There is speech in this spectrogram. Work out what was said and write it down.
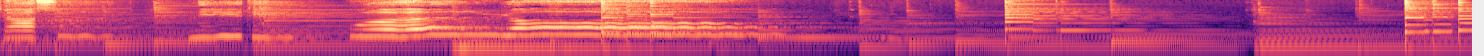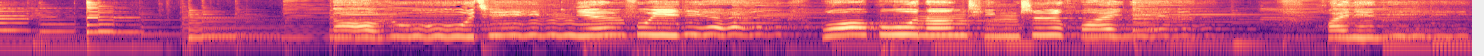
恰似你的温柔，到如今年复一年，我不能停止怀念，怀念你，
